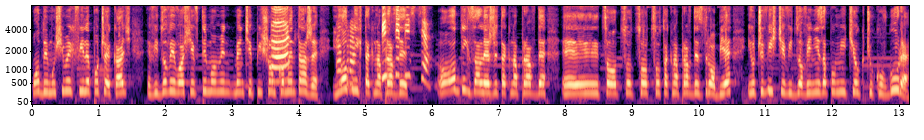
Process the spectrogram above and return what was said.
młody, musimy chwilę poczekać. Widzowie właśnie w tym momencie piszą komentarze i od nich tak naprawdę... Od nich zależy tak naprawdę, e, co, co, co, co tak naprawdę zrobię. I oczywiście, widzowie, nie zapomnijcie o kciuku w górę.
